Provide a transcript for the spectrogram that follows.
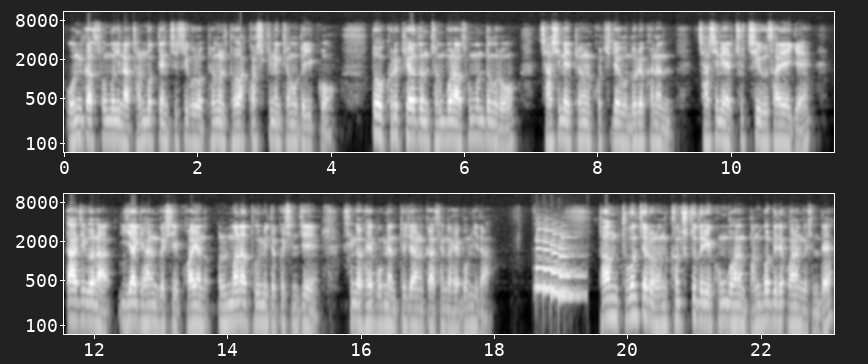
온갖 소문이나 잘못된 지식으로 병을 더 악화시키는 경우도 있고 또 그렇게 얻은 정보나 소문 등으로 자신의 병을 고치려고 노력하는 자신의 주치 의사에게 따지거나 이야기하는 것이 과연 얼마나 도움이 될 것인지 생각해 보면 되지 않을까 생각해 봅니다. 다음 두 번째로는 건축주들이 공부하는 방법에 관한 것인데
